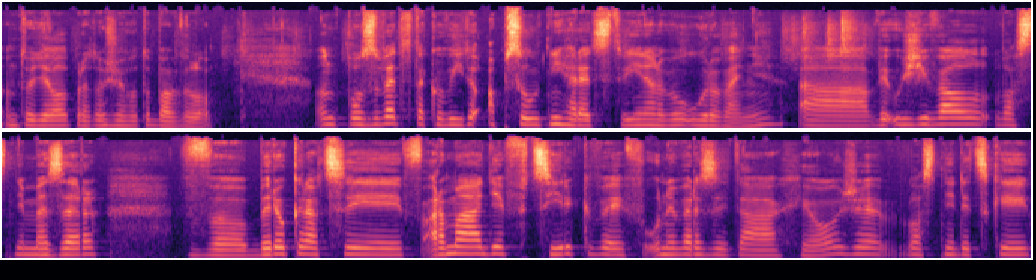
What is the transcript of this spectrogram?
On to dělal, protože ho to bavilo. On pozved takovýto absolutní herectví na novou úroveň a využíval vlastně mezer v byrokracii, v armádě, v církvi, v univerzitách, jo? že vlastně vždycky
